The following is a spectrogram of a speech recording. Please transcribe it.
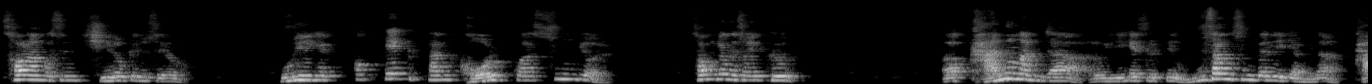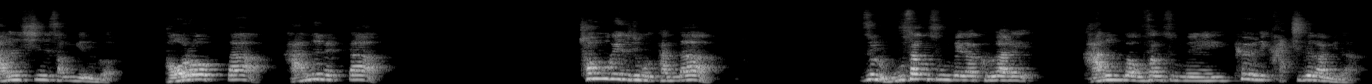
선한 것은 지혜롭게 해주세요. 우리에게 깨끗한 거룩과 순결. 성경에서의 그 어, 가늠한 자라고 얘기했을 때 우상 숭배를 얘기합니다. 다른 신을 섬기는 것. 더럽다, 가늠했다, 천국에 이르지 못한다. 그래서 우상 숭배가 그 안에 가늠과 우상 숭배의 표현이 같이 들어갑니다.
